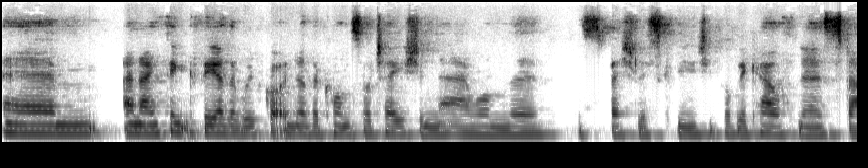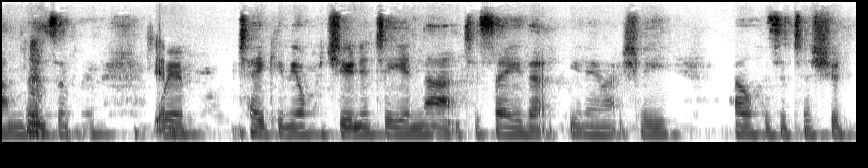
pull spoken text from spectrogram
Um, and I think the other, we've got another consultation now on the, the specialist community public health nurse standards, mm. and we're, yeah. we're taking the opportunity in that to say that, you know, actually health visitors should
